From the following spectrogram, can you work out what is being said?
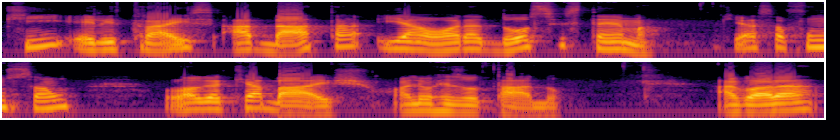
que ele traz a data e a hora do sistema, que é essa função logo aqui abaixo. Olha o resultado. Agora,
